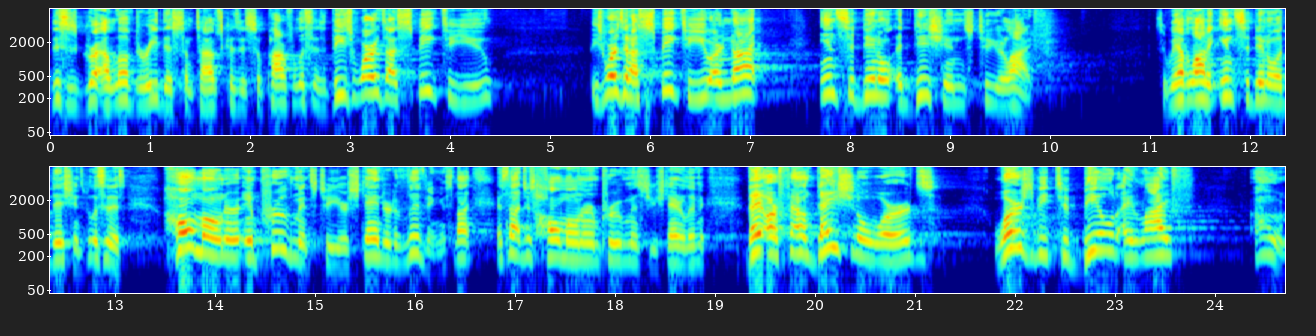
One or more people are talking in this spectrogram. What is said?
this is great. I love to read this sometimes because it's so powerful. Listen, these words I speak to you, these words that I speak to you are not incidental additions to your life. So we have a lot of incidental additions. But listen to this homeowner improvements to your standard of living. It's not, it's not just homeowner improvements to your standard of living, they are foundational words, words to, be, to build a life on.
